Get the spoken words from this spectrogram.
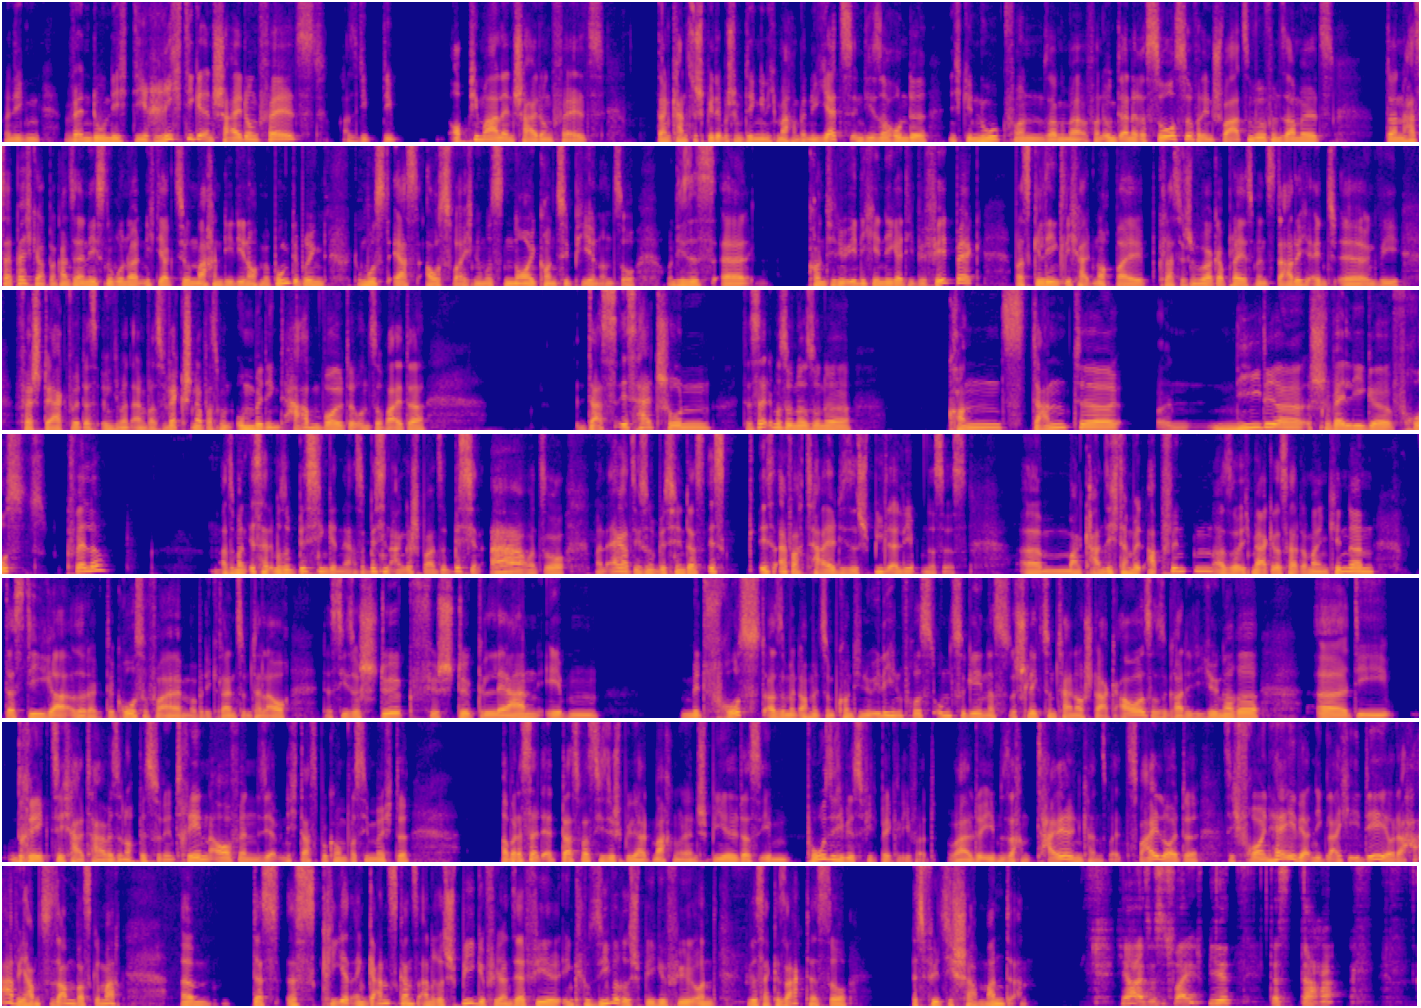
Von wegen, wenn du nicht die richtige Entscheidung fällst, also die, die optimale Entscheidung fällst, dann kannst du später bestimmte Dinge nicht machen. Wenn du jetzt in dieser Runde nicht genug von, sagen wir mal, von irgendeiner Ressource, von den schwarzen Würfeln sammelst, dann hast du halt Pech gehabt. Dann kannst du in der nächsten Runde halt nicht die Aktion machen, die dir noch mehr Punkte bringt. Du musst erst ausweichen, du musst neu konzipieren und so. Und dieses äh, kontinuierliche negative Feedback, was gelegentlich halt noch bei klassischen Worker Placements dadurch äh, irgendwie verstärkt wird, dass irgendjemand einem was wegschnappt, was man unbedingt haben wollte und so weiter. Das ist halt schon, das ist halt immer so eine, so eine konstante, äh, niederschwellige Frustquelle, also man ist halt immer so ein bisschen genervt, so ein bisschen angespannt, so ein bisschen ah und so. Man ärgert sich so ein bisschen. Das ist, ist einfach Teil dieses Spielerlebnisses. Ähm, man kann sich damit abfinden. Also ich merke das halt an meinen Kindern, dass die also der, der Große vor allem, aber die Kleinen zum Teil auch, dass die so Stück für Stück lernen, eben mit Frust, also mit auch mit so einem kontinuierlichen Frust umzugehen. Das, das schlägt zum Teil auch stark aus. Also gerade die Jüngere, äh, die regt sich halt teilweise noch bis zu den Tränen auf, wenn sie nicht das bekommt, was sie möchte. Aber das ist halt das, was diese Spiele halt machen. Und ein Spiel, das eben positives Feedback liefert, weil du eben Sachen teilen kannst, weil zwei Leute sich freuen, hey, wir hatten die gleiche Idee oder ha, wir haben zusammen was gemacht. Ähm, das, das kreiert ein ganz, ganz anderes Spielgefühl, ein sehr viel inklusiveres Spielgefühl. Und wie du es halt gesagt hast, so, es fühlt sich charmant an. Ja, also es ist ein Spiel, das da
